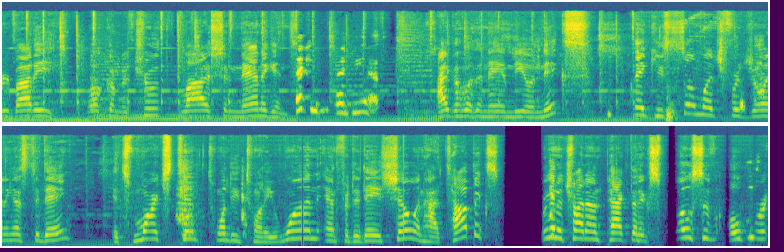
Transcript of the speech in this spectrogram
everybody. Welcome to Truth Lies Shenanigans. Thank you for the idea. I go by the name Neo Nix. Thank you so much for joining us today. It's March 10th, 2021, and for today's show and hot topics, we're going to try to unpack that explosive Oprah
